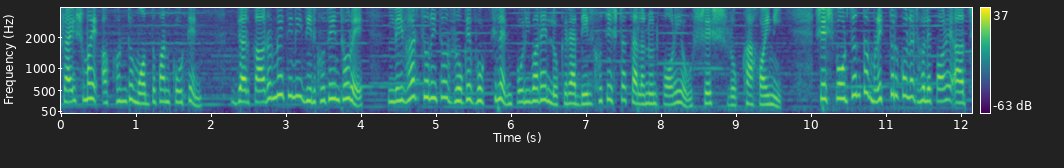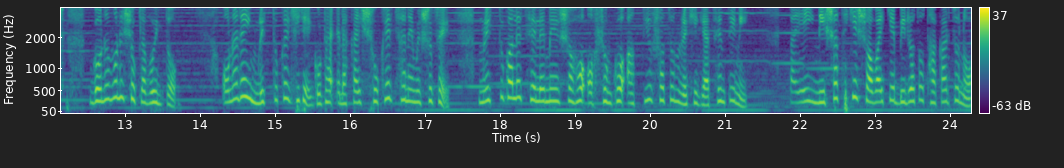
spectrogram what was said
প্রায় সময় অখণ্ড মদ্যপান করতেন, যার কারণে তিনি দীর্ঘদিন ধরে লিভারজনিত রোগে ভুগছিলেন। পরিবারের লোকেরা দীর্ঘ চেষ্টা চালানোর পরেও শেষ রক্ষা হয়নি। শেষ পর্যন্ত মৃত্যুর কোলে ঢলে পড়ে আজ গণমণি শুক্লাবৈদ্য। ওনার এই মৃত্যুকে ঘিরে গোটা এলাকায় শোকের ছানে এসেছে। মৃত্যুকালে ছেলে মেয়ে সহ অসংখ্য আত্মীয় স্বজন রেখে গেছেন তিনি। তাই এই নেশা থেকে সবাইকে বিরত থাকার জন্য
